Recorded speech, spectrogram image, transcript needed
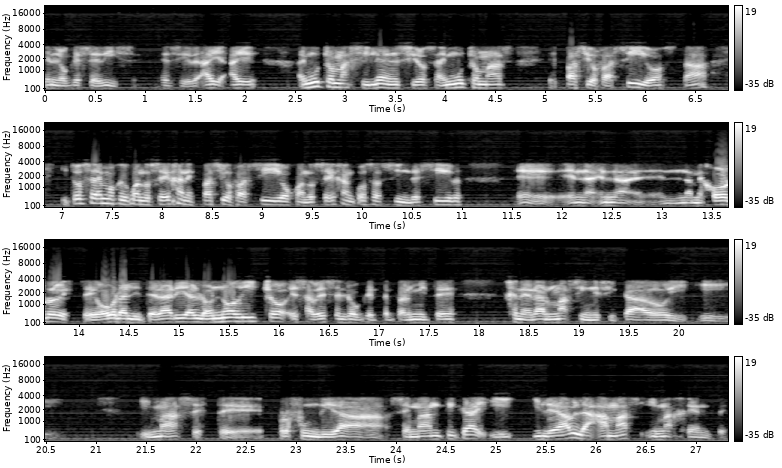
en lo que se dice. Es decir, hay, hay, hay mucho más silencios, hay mucho más espacios vacíos, ¿está? Y todos sabemos que cuando se dejan espacios vacíos, cuando se dejan cosas sin decir, eh, en, la, mejor este, obra literaria, lo no dicho es a veces lo que te permite generar más significado y, y, más este, profundidad semántica y, le habla a más y más gente.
